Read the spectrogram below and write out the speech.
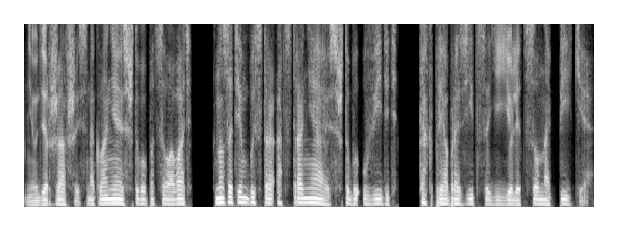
Не удержавшись, наклоняюсь, чтобы поцеловать, но затем быстро отстраняюсь, чтобы увидеть, как преобразится ее лицо на пике.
